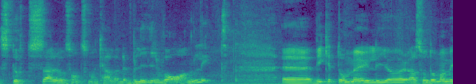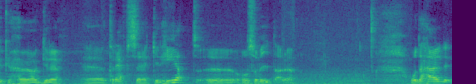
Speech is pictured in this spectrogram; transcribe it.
studsare och sånt som man kallar det, blir vanligt. Eh, vilket då möjliggör, alltså de har mycket högre eh, träffsäkerhet eh, och så vidare. Och det här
